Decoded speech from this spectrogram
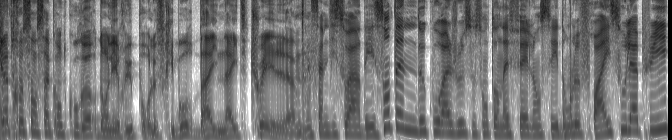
450 coureurs dans les rues pour le Fribourg by Night Trail. Samedi soir, des centaines de courageux se sont en effet lancés dans le froid et sous la pluie.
